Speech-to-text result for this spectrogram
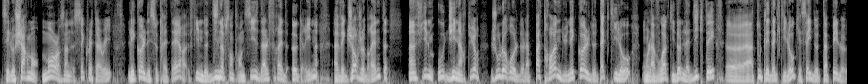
C'est le charmant More Than a Secretary, l'école des secrétaires, film de 1936 d'Alfred E. Green, avec George Brent, un film où Jean Arthur joue le rôle de la patronne d'une école de dactylo. On la voit qui donne la dictée euh, à toutes les dactylos, qui essayent de taper le,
